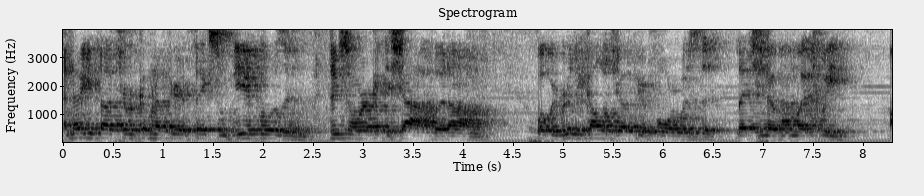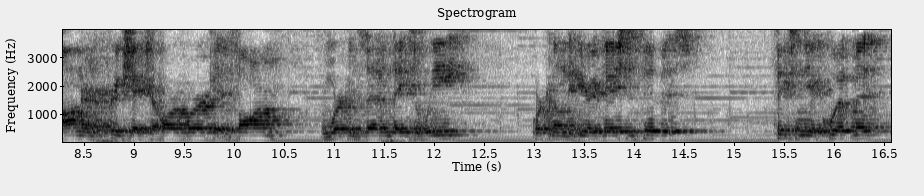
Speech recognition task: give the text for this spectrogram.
I know you thought you were coming up here to fix some vehicles and do some work at the shop, but um, what we really called you up here for was to let you know how much we honor and appreciate your hard work at the farm, from working seven days a week, working on the irrigation pivots, fixing the equipment,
